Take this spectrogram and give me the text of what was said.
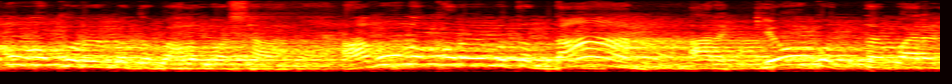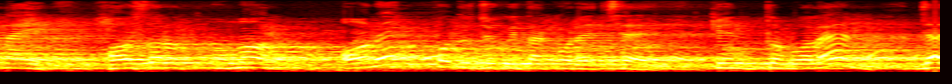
আবু বকরের মতো ভালোবাসা, আবু বকরের মতো দান আর কেউ করতে পারে নাই। হজরত উমর অনেক প্রতিযোগিতা করেছে। কিন্তু বলেন যে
